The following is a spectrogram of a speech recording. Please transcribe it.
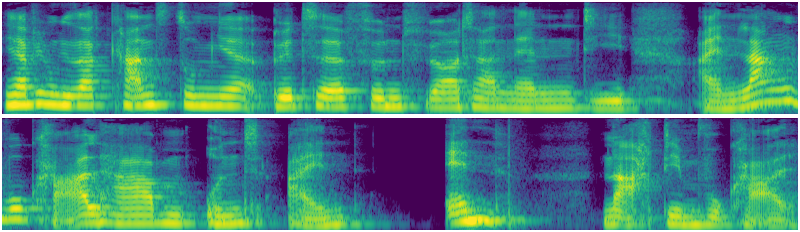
ich habe ihm gesagt, kannst du mir bitte fünf Wörter nennen, die einen langen Vokal haben und ein N nach dem Vokal.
